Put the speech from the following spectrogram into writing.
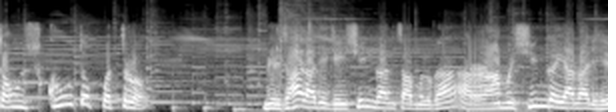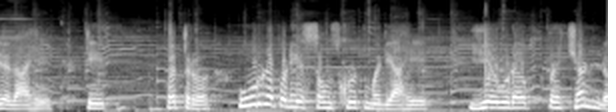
संस्कृत पत्र मिर्झा राजे जयसिंगांचा मुलगा रामसिंग याला लिहिलेलं आहे. ते पत्र पूर्णपणे संस्कृतमध्ये आहे. एवढं प्रचंड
